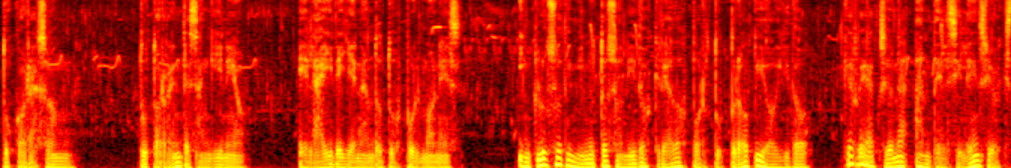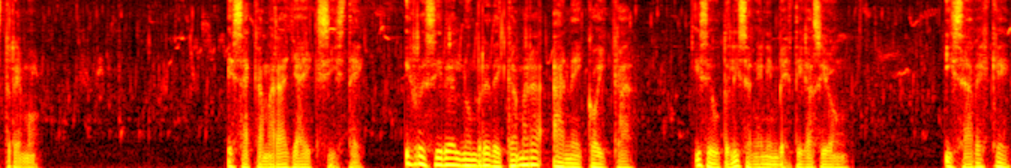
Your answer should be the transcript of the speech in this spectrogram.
tu corazón, tu torrente sanguíneo, el aire llenando tus pulmones incluso diminutos sonidos creados por tu propio oído que reacciona ante el silencio extremo. Esa cámara ya existe y recibe el nombre de cámara anecoica y se utilizan en investigación. ¿Y sabes qué?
